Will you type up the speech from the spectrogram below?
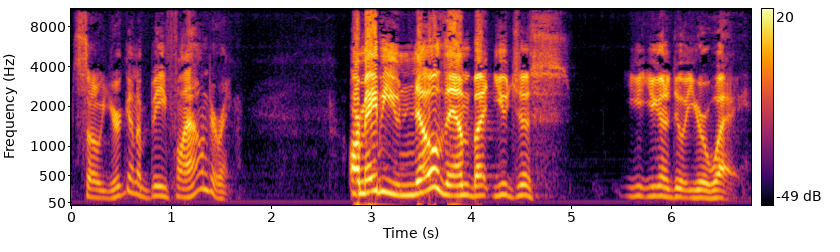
so you're going to be floundering. Or maybe you know them, but you just you, you're going to do it your way.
